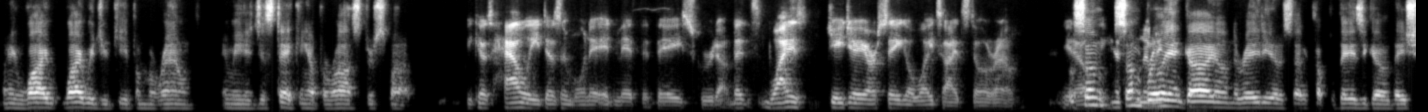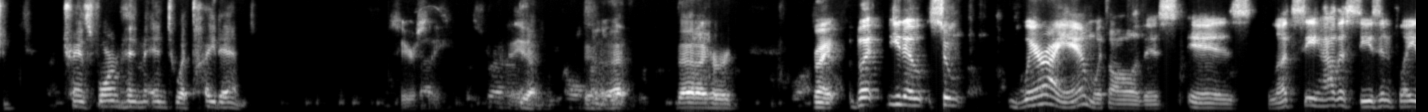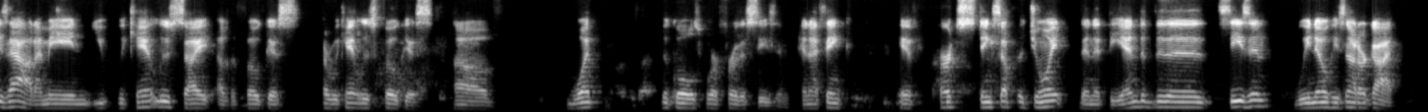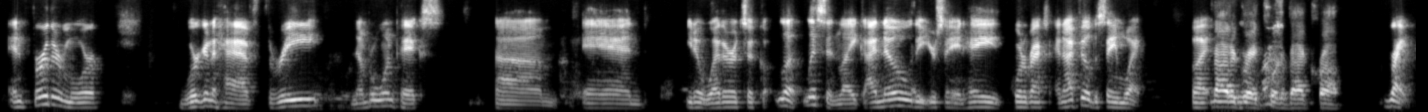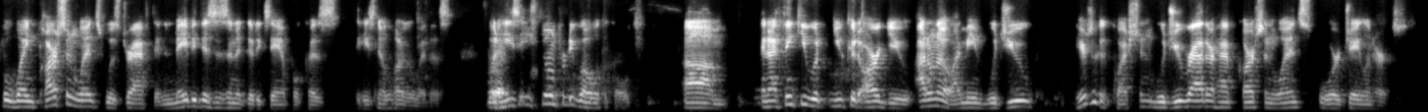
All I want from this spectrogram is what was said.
I mean, why why would you keep him around? I mean, he's just taking up a roster spot. Because Howie doesn't want to admit that they screwed up. That's why is JJ Arcega Whiteside still around? You well, some some brilliant guy on the radio said a couple days ago they should transform him into a tight end. Seriously. Yeah. yeah, that that I heard. Right, but you know, so where I am with all of this is let's see how the season plays out. I mean, you, we can't lose sight of the focus, or we can't lose focus of what the goals were for the season. And I think if Hurts stinks up the joint, then at the end of the season, we know he's not our guy. And furthermore, we're going to have three number one picks. Um, and, you know, whether it's a look, listen, like I know that you're saying, hey, quarterbacks, and I feel the same way, but not a great quarterback crop. Right. But when Carson Wentz was drafted, and maybe this isn't a good example because he's no longer with us, but right. he's, he's doing pretty well with the Colts. Um, and I think you would, you could argue, I don't know. I mean, would you, here's a good question. Would you rather have Carson Wentz or Jalen Hurts?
